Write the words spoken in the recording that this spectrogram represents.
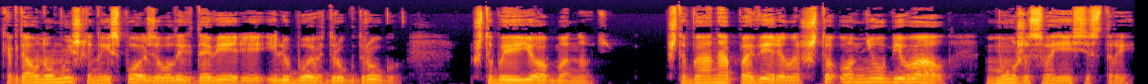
когда он умышленно использовал их доверие и любовь друг к другу, чтобы ее обмануть, чтобы она поверила, что он не убивал мужа своей сестры.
